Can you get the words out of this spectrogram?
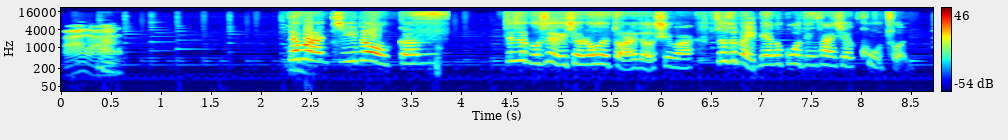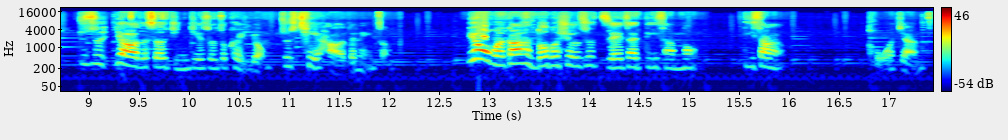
晚安晚安。要不然鸡肉跟就是不是有一些肉会走来走去吗？就是每边都固定放一些库存，就是要的时候紧急的时候就可以用，就是切好的那种。因为我们刚刚很多东西都是直接在地上弄，地地上坨这样子，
